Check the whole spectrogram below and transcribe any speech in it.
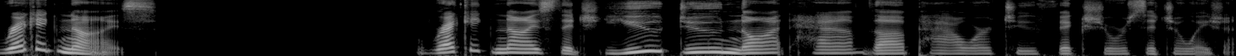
Recognize, recognize that you do not have the power to fix your situation.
